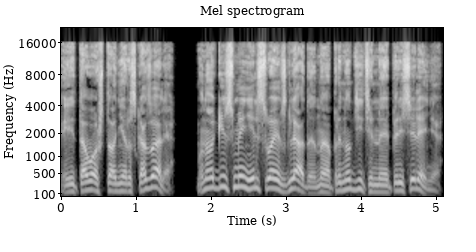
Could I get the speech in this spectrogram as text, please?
и того, что они рассказали, многие сменили свои взгляды на принудительное переселение.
